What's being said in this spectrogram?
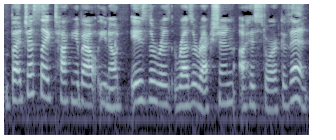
but just like talking about, you know, is the res- resurrection a historic event?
